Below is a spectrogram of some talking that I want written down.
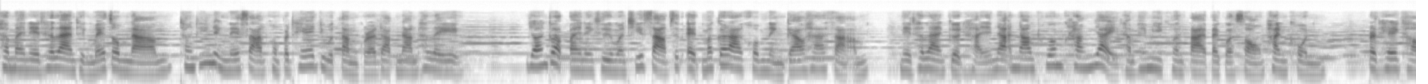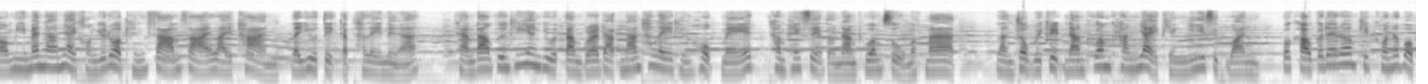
ทำไมเนเธอร์แลนด์ถึงไม่จมน้ำ ทั้งที่หนึ่งในสามของประเทศอยู่ต่ำกว่าระดับน้ำทะเล ย้อนกลับไปในคืนวันที่ 31 มกราคม 1953 เนเธอร์แลนด์เกิดหายนะน้ำท่วมครั้งใหญ่ทำให้มีคนตายไปกว่า 2,000 คน ประเทศเขามีแม่น้ำใหญ่ของยุโรปถึง 3 สายไหลผ่าน และอยู่ติดกับทะเลเหนือ แถมบางพื้นที่ยังอยู่ต่ำกว่าระดับน้ำทะเลถึง 6 เมตรทำให้เสี่ยงต่อน้ำท่วมสูงมากๆ หลังจบวิกฤตน้ำท่วมครั้งใหญ่เพียง 20 วัน พวกเขาก็ได้เริ่มคิดค้นระบบ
